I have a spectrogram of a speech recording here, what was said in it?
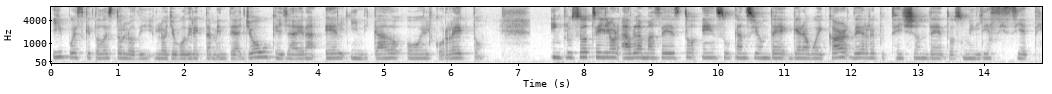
y pues que todo esto lo, lo llevó directamente a Joe, que ya era el indicado o el correcto. Incluso Taylor habla más de esto en su canción de Getaway Car de Reputation de 2017.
